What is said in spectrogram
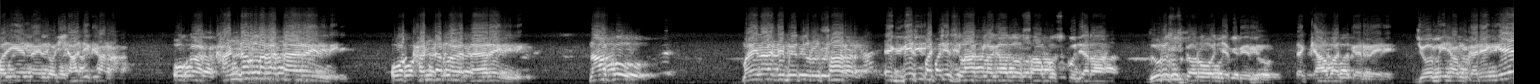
పదిహేను ఐదు షాజీఖానా ఒక ఖండర్లాగా తయారైంది. ఒక ఖండర్లాగా తయారైంది. నాకు మైనారిటీ మిత్రులు సార్ ఎగ్బీస్ పచ్చీస్ లాక్ లగాదో సాబ్ ఉస్కు జరా దురుస్త్ కరో అని చెప్పిండ్రు క్యా కర్రే? జో బి హం కరెంగే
